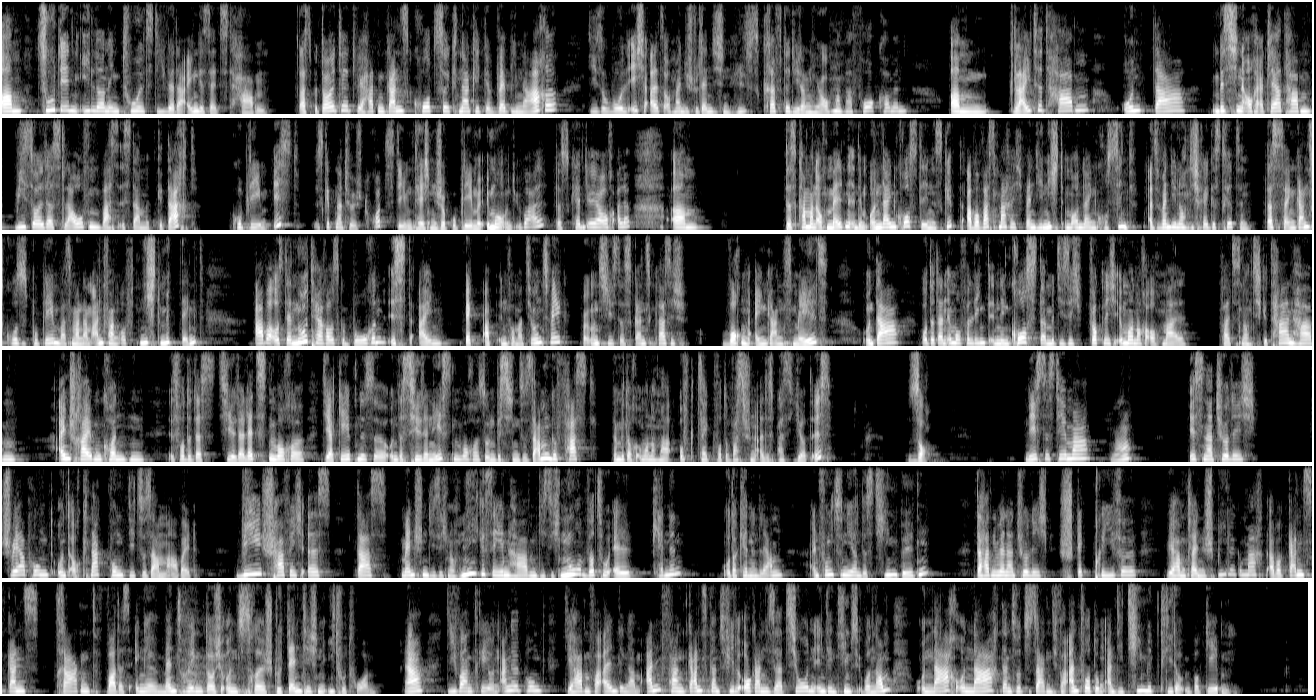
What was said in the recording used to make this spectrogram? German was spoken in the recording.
ähm, zu den E-Learning-Tools, die wir da eingesetzt haben. Das bedeutet, wir hatten ganz kurze, knackige Webinare, die sowohl ich als auch meine studentischen Hilfskräfte, die dann hier auch nochmal vorkommen, ähm, geleitet haben und da ein bisschen auch erklärt haben, wie soll das laufen, was ist damit gedacht. Problem ist, es gibt natürlich trotzdem technische Probleme immer und überall, das kennt ihr ja auch alle. Ähm, das kann man auch melden in dem Online-Kurs, den es gibt. Aber was mache ich, wenn die nicht im Online-Kurs sind? Also wenn die noch nicht registriert sind. Das ist ein ganz großes Problem, was man am Anfang oft nicht mitdenkt. Aber aus der Not heraus geboren ist ein Backup-Informationsweg. Bei uns hieß das ganz klassisch Wocheneingangsmails. Und da wurde dann immer verlinkt in den Kurs, damit die sich wirklich immer noch auch mal, falls sie es noch nicht getan haben, einschreiben konnten. Es wurde das Ziel der letzten Woche, die Ergebnisse und das Ziel der nächsten Woche so ein bisschen zusammengefasst, damit auch immer noch mal aufgezeigt wurde, was schon alles passiert ist. So, nächstes Thema ja, ist natürlich Schwerpunkt und auch Knackpunkt die Zusammenarbeit. Wie schaffe ich es, dass Menschen, die sich noch nie gesehen haben, die sich nur virtuell kennen oder kennenlernen, ein funktionierendes Team bilden? Da hatten wir natürlich Steckbriefe, wir haben kleine Spiele gemacht, aber ganz, ganz tragend war das enge Mentoring durch unsere studentischen E-Tutoren. Ja, die waren Dreh- und Angelpunkt. Die haben vor allen Dingen am Anfang ganz, ganz viel Organisation in den Teams übernommen und nach und nach dann sozusagen die Verantwortung an die Teammitglieder übergeben.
